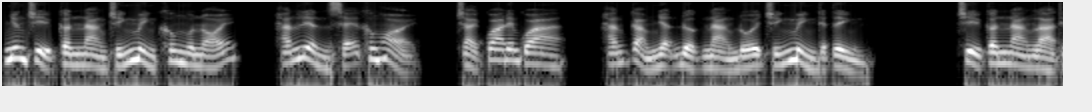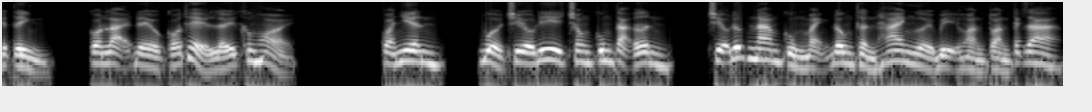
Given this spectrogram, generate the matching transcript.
Nhưng chỉ cần nàng chính mình không muốn nói, hắn liền sẽ không hỏi, trải qua đêm qua, hắn cảm nhận được nàng đối chính mình thiệt tình. Chỉ cần nàng là thiệt tình, còn lại đều có thể lấy không hỏi. Quả nhiên, buổi chiều đi trong cung tạ ơn, Triệu Đức Nam cùng Mạnh Đông Thần hai người bị hoàn toàn tách ra.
